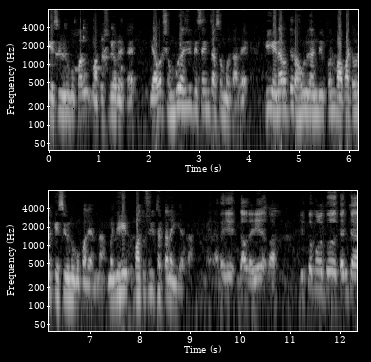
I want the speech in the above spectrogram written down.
के सी वेणुगोपाल मातोश्रीवर येत आहेत. यावर शंभूराजी देसाईंचं असं मत आलंय. की येणार होते राहुल गांधी पण बाप आठवलं के सी वेणुगोपाल यांना. म्हणजे ही मातोश्री थट्टा नाही आता. आता हे जाऊ द्या हे इतकं महत्त्व त्यांच्या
